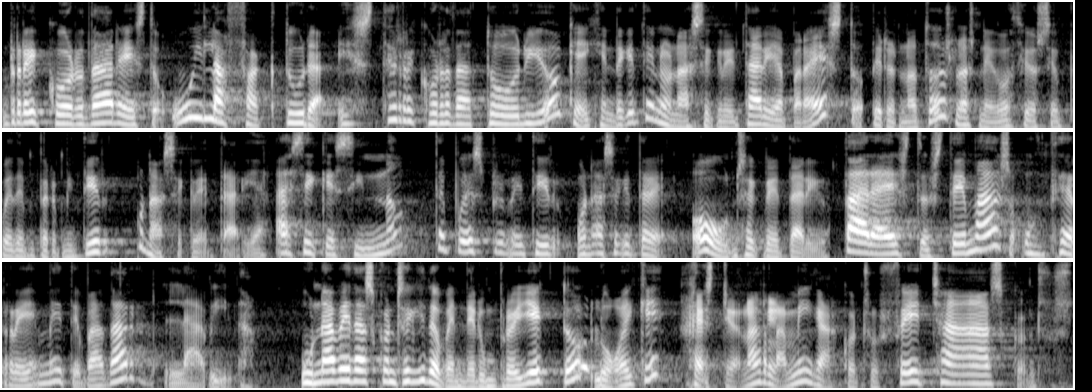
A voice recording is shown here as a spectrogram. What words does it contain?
recordar esto. Uy, la factura. Este recordatorio, que hay gente que tiene una secretaria para esto, pero no todos los negocios se pueden permitir una secretaria. Así que si no te puedes permitir una secretaria o un secretario para estos temas, un CRM te va a dar la vida. Una vez has conseguido vender un proyecto, luego hay que gestionar la amiga con sus fechas, con sus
